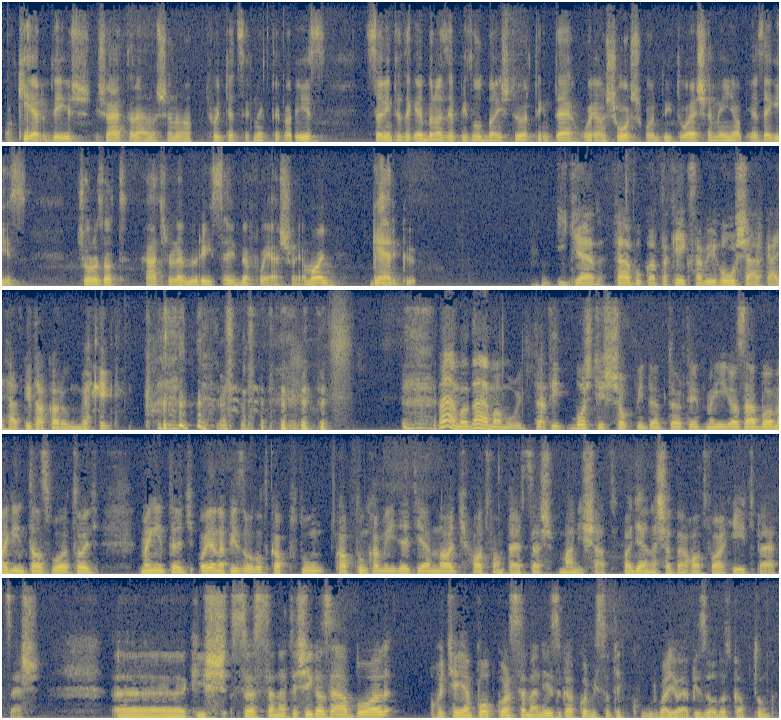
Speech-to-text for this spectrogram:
A kérdés, és általánosan, a, hogy hogy tetszik nektek a rész, szerintetek ebben az epizódban is történt-e olyan sorsfordító esemény, ami az egész sorozat hátralevő részeit befolyásolja majd? Gergő. Igen, felbukadt a kék szemű hósárkány, hát mit akarunk még? nem, nem amúgy, tehát itt most is sok minden történt meg igazából, megint az volt, hogy megint egy olyan epizódot kaptunk, kaptunk ami így egy ilyen nagy 60 perces manisát, vagy ilyen esetben 67 perces kis szösszenet, és igazából hogyha ilyen popcorn szemmel nézzük, akkor viszont egy kurva jó epizódot kaptunk.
